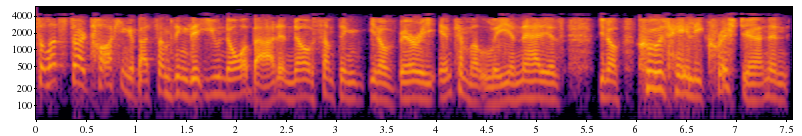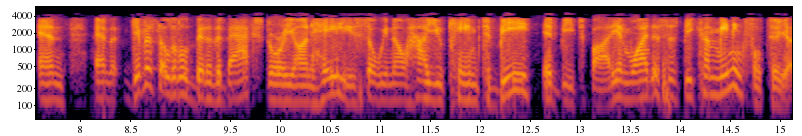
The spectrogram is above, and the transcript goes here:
so let's start talking about something that you know about and know something you know very intimately, and that is, you know, who's Haley Christian, and and and give us a little bit of the backstory on Haley, so we know how you came to be at Beachbody and why this has become meaningful to you.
